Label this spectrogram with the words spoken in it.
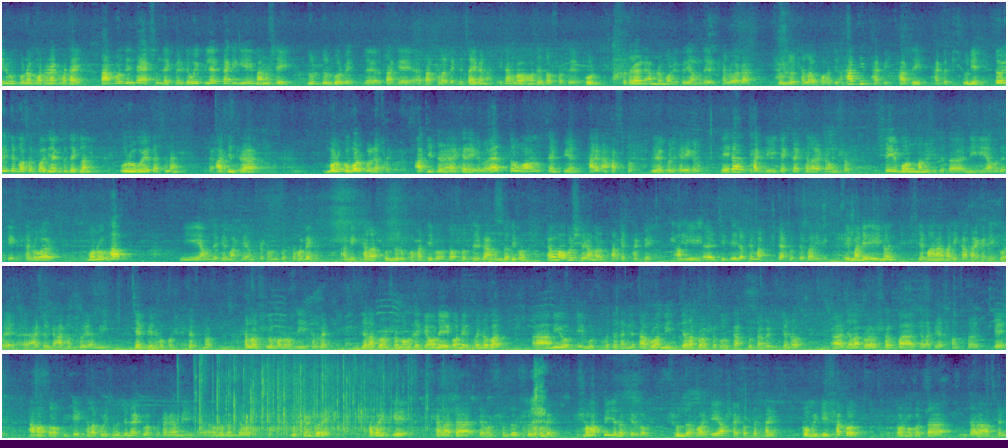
এরকম কোনো ঘটনা ঘটায়, তারপর দিন তো অ্যাকশন দেখবেন যে ওই প্লেয়ারটাকে গিয়ে মানুষে দূর দূর করবে তাকে, তার খেলা দেখতে চাইবে না। এটা হলো আমাদের দর্শকদের গুণ। সুতরাং আমরা মনে করি আমাদের খেলোয়াড়রা সুন্দর খেলা উপহার দিবে। হার জিত থাকবে হার জিত থাকবে তো এই তো গত কয়দিন আগে তো দেখলাম, উরুগুয়ের কাছে না, আর্জেন্টিনা মরক্কো, মরক্কোর কাছে আর্জেন্টিনা হেরে গেল। এত ওয়ার্ল্ড চ্যাম্পিয়ন হারে না হাসতো দু এক গোলে হেরে গেল। এটা থাকবে, এটা একটা খেলার একটা অংশ। সেই মন মানসিকতা নিয়ে আমাদেরকে খেলোয়াড় মনোভাব নিয়ে আমাদেরকে মাঠে অংশগ্রহণ করতে হবে। আমি খেলার সুন্দর উপহার দিব দর্শকদেরকে আনন্দ দিব এবং অবশ্যই আমার টার্গেট থাকবে আমি জিতে যাতে মাঠ ত্যাগ করতে পারি। এই মানে এই নয় যে মারামারি, কাটাকাটি করে একজনকে আঘাত করে আমি চ্যাম্পিয়ন হব। খেলোয়াড় সুলভ মনোভাব নিয়ে খেলবে জেলা প্রশাসক মহোদয়কে অনেক অনেক ধন্যবাদ। আমিও এই মুহূর্তে হতে জানি না, তারপর আমি জেলা প্রশাসক গোল কাপ টুর্নামেন্টের জন্য জেলা প্রশাসক বা জেলা ক্রীড়া সংস্থাকে আমার তরফ থেকে খেলা পরিচালনার জন্য এক লক্ষ টাকা আমি অনুদান দেওয়ার ঘোষণা করে সবাইকে খেলাটা যেমন সুন্দর শুরু হবে, সমাপ্তি যেন সেরকম সুন্দর হয়, এই আশায় প্রত্যাশায় কমিটির সকল কর্মকর্তা যারা আছেন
